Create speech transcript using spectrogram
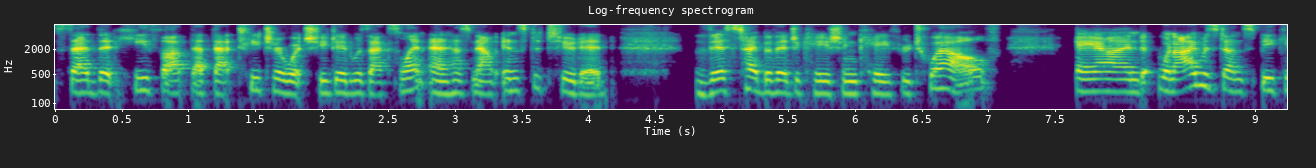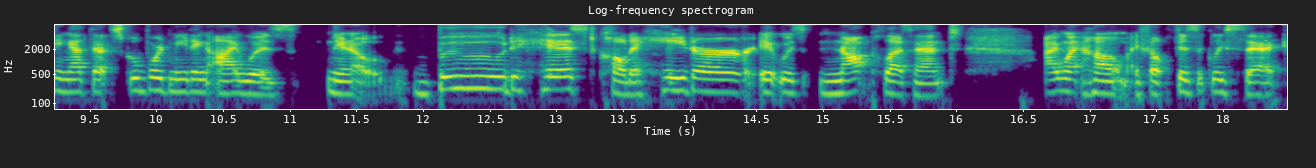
said that he thought that that teacher, what she did was excellent and has now instituted this type of education K through 12. And when I was done speaking at that school board meeting, I was, you know, booed, hissed, called a hater. It was not pleasant. I went home. I felt physically sick.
